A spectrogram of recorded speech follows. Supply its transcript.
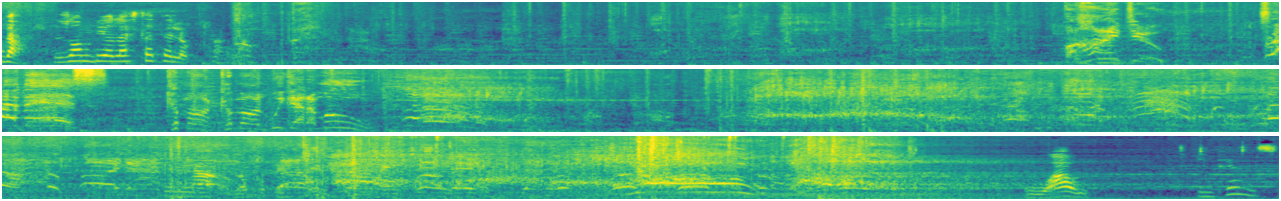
Da, zombiul ăla stă pe loc. acum. Behind you! Travis! Come on, come on, we gotta move! Să Wow! Intens!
